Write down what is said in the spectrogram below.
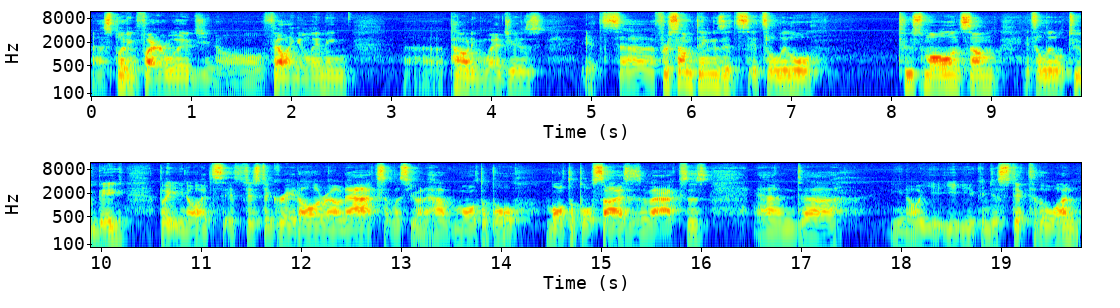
uh, splitting firewood, you know, felling and limbing, uh, pounding wedges. It's uh, for some things it's it's a little too small, and some it's a little too big. But you know, it's it's just a great all-around axe unless you want to have multiple multiple sizes of axes, and uh, you know, you you can just stick to the one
